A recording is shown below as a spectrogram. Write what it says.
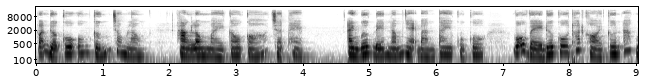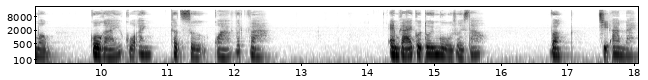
vẫn được cô ôm cứng trong lòng. Hàng lông mày cau có, chật hẹp. Anh bước đến nắm nhẹ bàn tay của cô, vỗ về đưa cô thoát khỏi cơn ác mộng. Cô gái của anh thật sự quá vất vả. Em gái của tôi ngủ rồi sao? Vâng, chị An này.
